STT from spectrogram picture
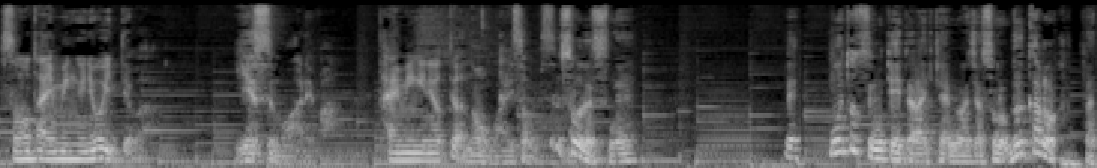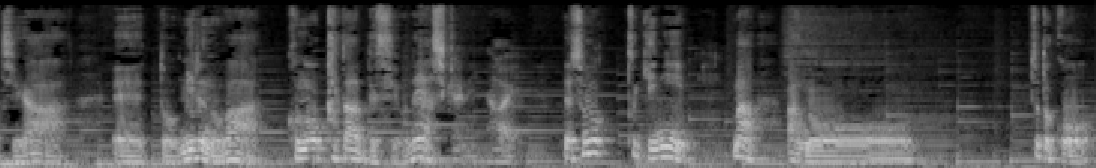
そのタイミングにおいては、イエスもあれば、タイミングによってはノーもありそうですよね。そうですね。で、もう一つ見ていただきたいのは、じゃあその部下の方たちが、えーっと、見るのは、この方ですよね。確かに。はい。で、その時に、まあ、あのーちょっとこ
